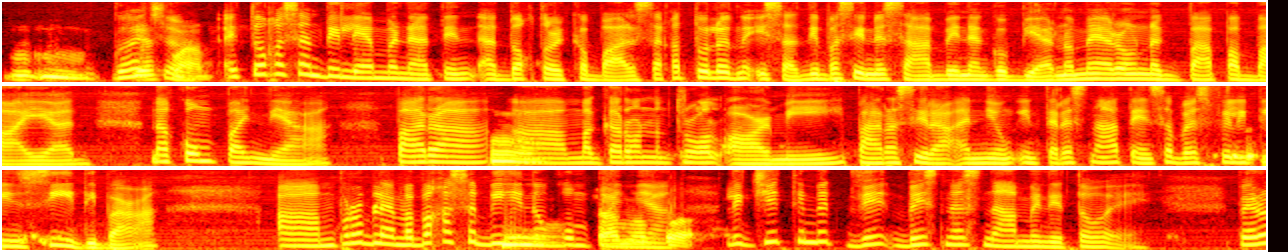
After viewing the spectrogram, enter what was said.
Mm-mm. Go ahead, yes sir. ma'am Ito kasi ang dilema natin, uh, Dr. Cabal, sa katulad ng isa, di ba sinasabi ng gobyerno, merong nagpapabayad na kumpanya para Hmm. ah, magkaroon ng troll army para siraan yung interest natin sa West Philippine Sea, di ba? Um, problema, baka sabihin ng Hmm, kumpanya, legitimate business namin ito eh. Pero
